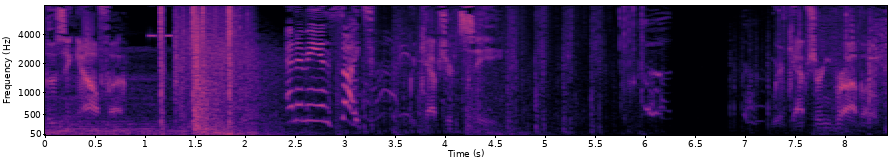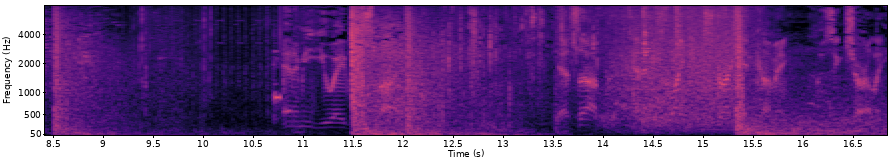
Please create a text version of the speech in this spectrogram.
Losing Alpha. Enemy in sight. We captured C. We're capturing Bravo. Enemy UAV spotted. Heads up. Enemy lightning strike incoming. Losing Charlie.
